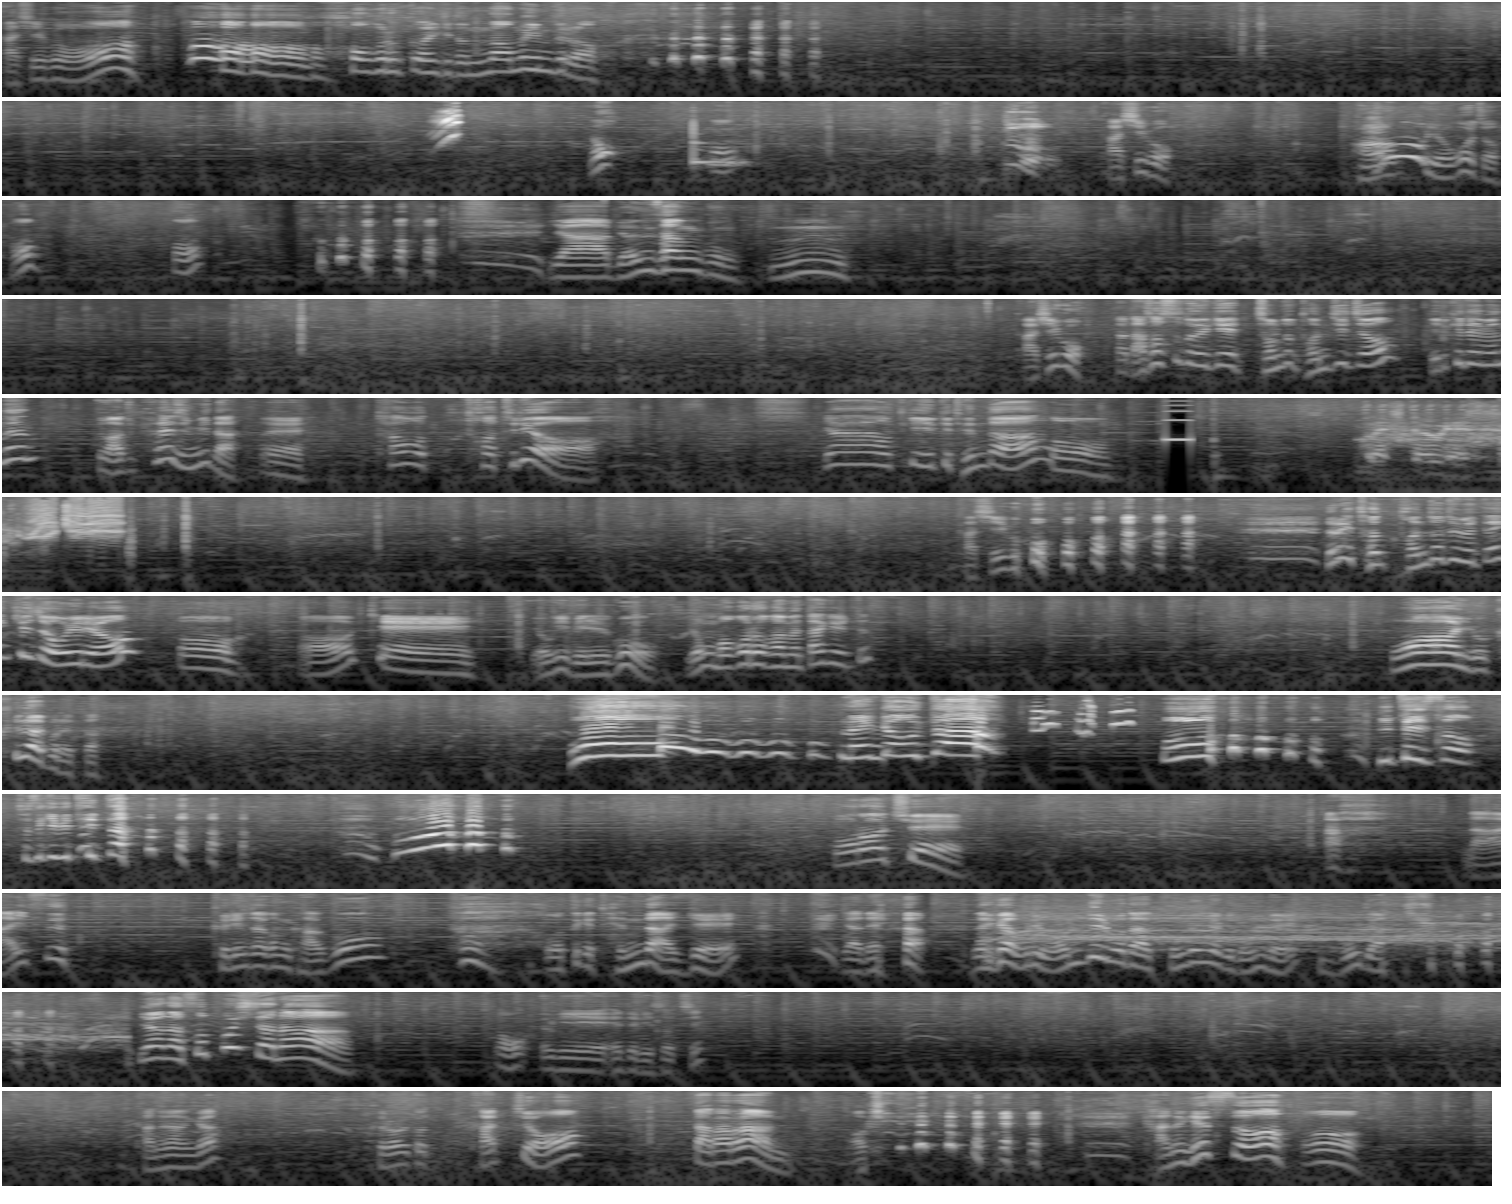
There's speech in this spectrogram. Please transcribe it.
가시고 어, 허그로 끌기도 너무 힘들어 어? 어? 가시고 오 요거죠 어? 어? 야 면상궁. 음. 가시고. 자, 나서스도 이게 점점 던지죠? 이렇게 되면은 좀 아주 편해집니다. 예. 타워 터트려. 야 어떻게 이렇게 된다? 어. Let's do this. 가시고. 저렇게 던, 던져주면 땡큐죠 오히려. 어 오케이. 여기 밀고 욕 먹으러 가면 딱일 듯? 와 이거 큰일 날 뻔했다. 오! 랭가 온다! 오! 밑에 있어. 저 새끼 밑에 있다. 오! 그렇지 아 나이스. 그림자검 가고 하, 어떻게 된다 이게? 야 내가 내가 우리 원딜보다 공격력이 높네. 뭐냐 이거. 야 나 서폿이잖아. 어 여기 애들 있었지? 가능한가? 그럴 것 같죠? 따라란. 오케이. 가능했어. 어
